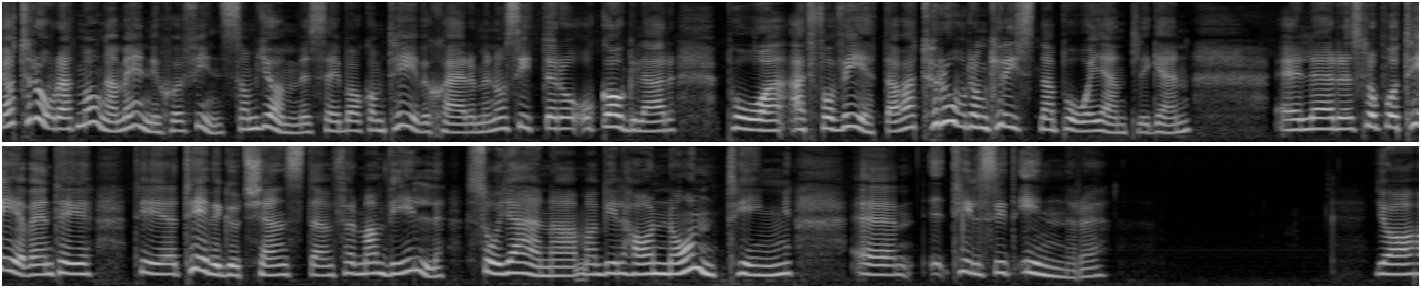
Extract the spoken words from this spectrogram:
jag tror att många människor finns som gömmer sig bakom tv-skärmen och sitter och, och googlar på att få veta vad tror de kristna på egentligen. Eller slå på tvn till, till tv-gudstjänsten för man vill så gärna, man vill ha någonting eh, till sitt inre. Ja,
